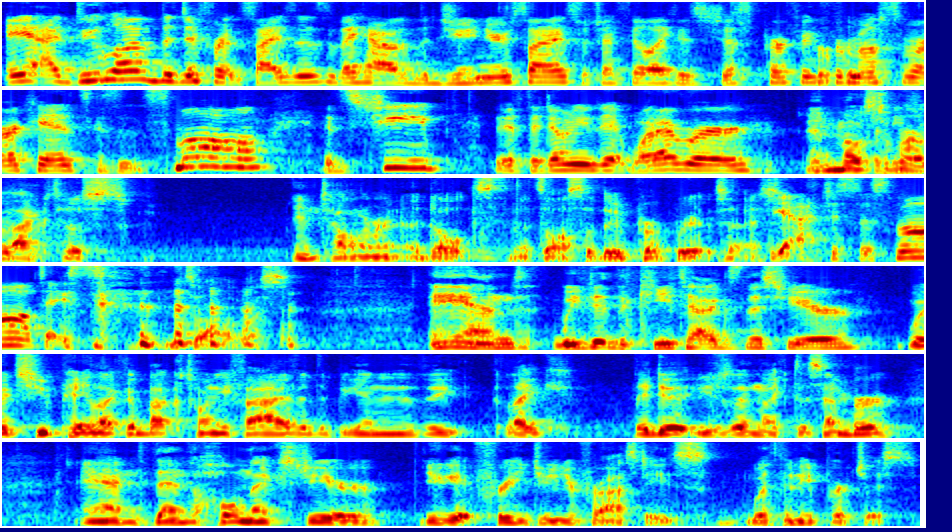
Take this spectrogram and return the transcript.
And I do love the different sizes. They have the junior size, which I feel like is just perfect, for most of our kids because it's small, it's cheap, and if they don't eat it, whatever. And most of our lactose intolerant adults, that's also the appropriate size. Yeah, just a small taste. It's all of us. And we did the key tags this year, which you pay like a buck twenty five at the beginning of the like they do it usually in like December, and then the whole next year you get free junior frosties with any purchase.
